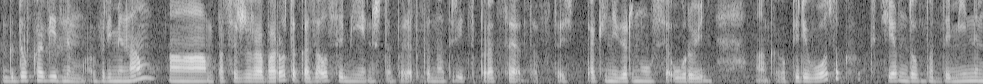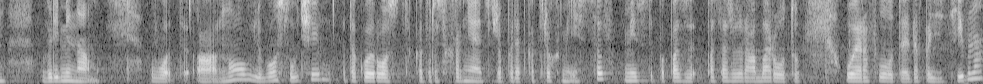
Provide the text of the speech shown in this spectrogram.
к доковидным временам а, пассажирооборот оказался меньше, там порядка на 30%. То есть так и не вернулся уровень а, как перевозок к тем допандемийным временам. Вот. А, но в любом случае такой рост, который сохраняется уже порядка трех месяцев, месяцу по пассажирообороту у Аэрофлота, это позитивно,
